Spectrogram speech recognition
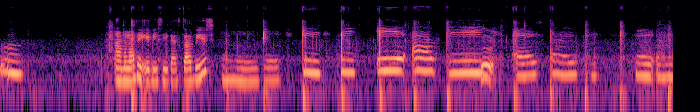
อืมๆอะมาร้องเพลง A B C กัน Star Beach A B C D E F G good S I T A R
